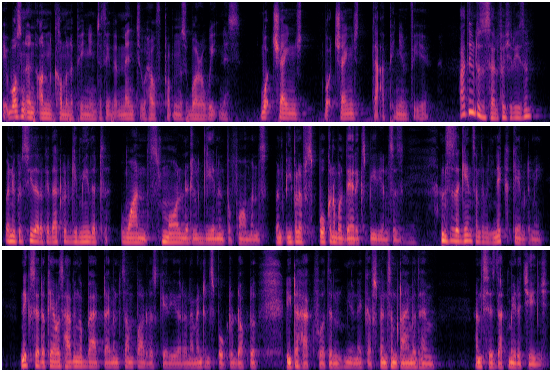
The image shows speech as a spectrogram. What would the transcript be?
it wasn't an uncommon opinion to think that mental health problems were a weakness. What changed what changed that opinion for you? I think it was a selfish reason. When you could see that, okay, that could give me that one small little gain in performance. When people have spoken about their experiences. Mm-hmm. And this is again something which Nick came to me. Nick said, okay, I was having a bad time in some part of his career, and I went and spoke to Dr. Dieter Hackfort in Munich. I've spent some time with him, and says that made a change.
